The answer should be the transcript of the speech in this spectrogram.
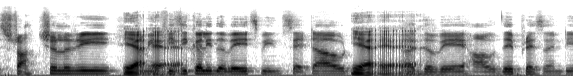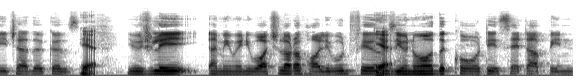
structurally, Yeah, I mean yeah, yeah. physically the way it's been set out, Yeah, yeah, uh, the way how they present each other. Because Yeah. Usually, I mean, when you watch a lot of Hollywood films, Yeah. you know the court is set up in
